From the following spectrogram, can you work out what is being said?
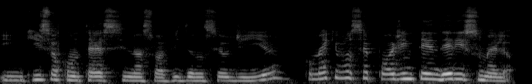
em que isso acontece na sua vida, no seu dia, como é que você pode entender isso melhor?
